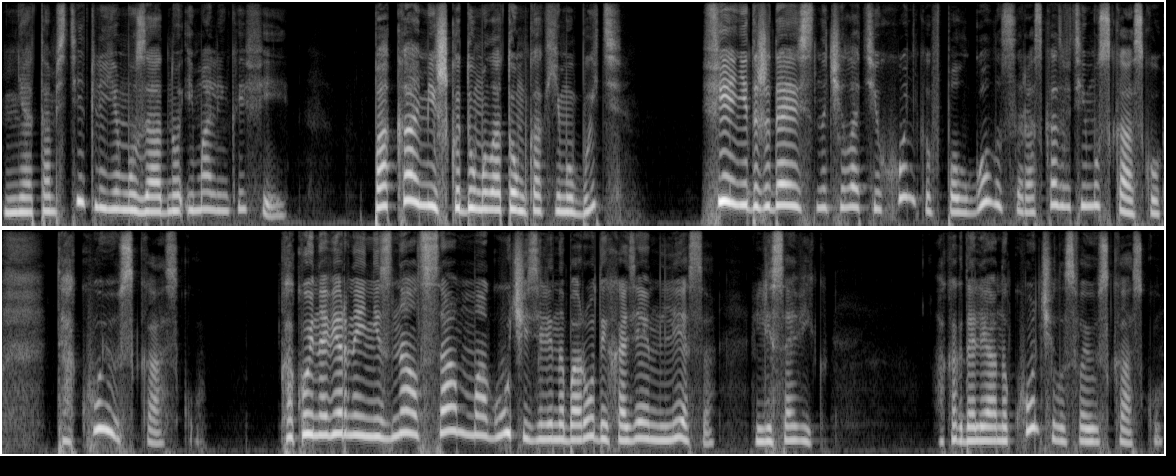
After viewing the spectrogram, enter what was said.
Не отомстит ли ему заодно и маленькой феи? Пока Мишка думал о том, как ему быть, фея, не дожидаясь, начала тихонько в полголоса рассказывать ему сказку. Такую сказку, какой, наверное, не знал сам могучий зеленобородый хозяин леса — лесовик. А когда Лиана кончила свою сказку,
